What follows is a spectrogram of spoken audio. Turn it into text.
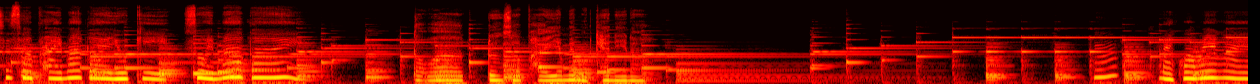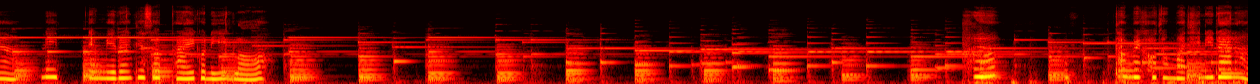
ฉันเซอร์ไพรส์มากเลยอะยูกิ สวยมากเลย แต่ว่าเรื่องเซอร์ไพรส์ยังไม่หมดแค่นี้นะหืมหมายความว่ายังไงอะ นี่ยังมีเรื่องที่เซอร์ไพรส์กว่านี้อีกเหรอ ทำไมเขาถึงมาที่นี่ได้ล่ะ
